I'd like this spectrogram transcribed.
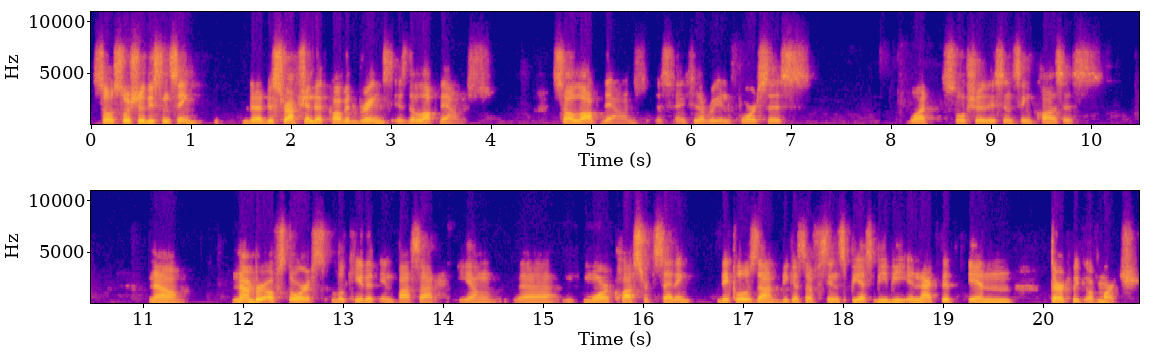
so social distancing, the disruption that COVID brings is the lockdowns. So lockdowns essentially reinforces what social distancing causes. Now, number of stores located in Pasar, young, uh, more clustered setting, they closed down because of since PSBB enacted in third week of March,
